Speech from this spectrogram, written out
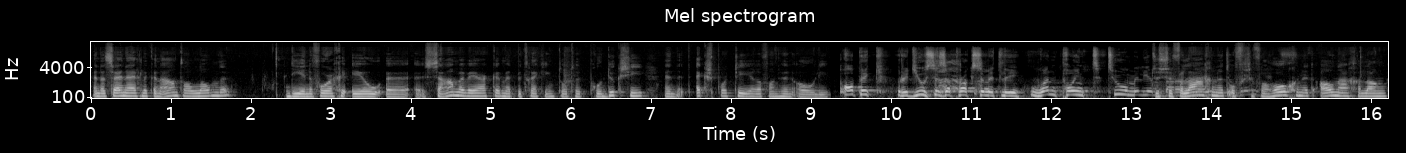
En dat zijn eigenlijk een aantal landen die in de vorige eeuw uh, samenwerken met betrekking tot het productie en het exporteren van hun olie. OPEC reduces approximately 1.2 million Dus ze verlagen het of ze verhogen het al naar gelang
